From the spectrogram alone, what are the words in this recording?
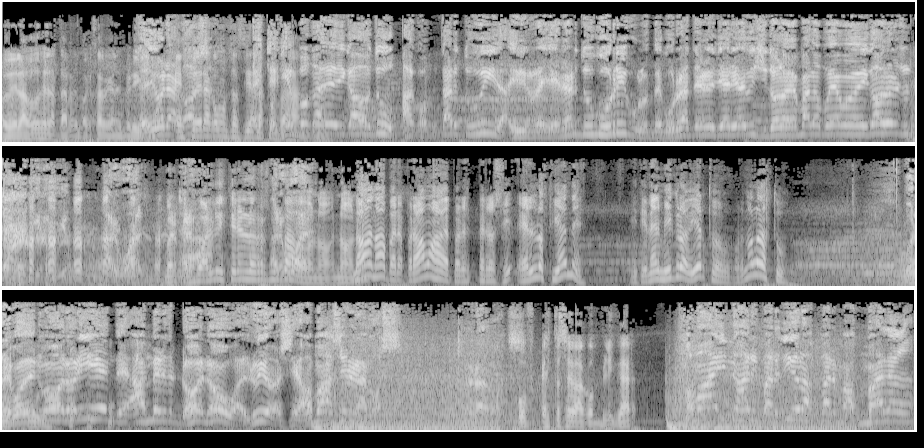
o de las 2 de la tarde para que salga en el Te periódico. digo una Eso cosa, era como se hacían este las cosas tiempo que has dedicado tú a contar tu vida y rellenar tu currículum de currarte en el diario de bici y todo lo demás lo podíamos dedicar a los resultados del chiquillo. Tal cual. Bueno, pero Juan Luis tiene los resultados o no? No, No, no, pero, pero vamos a ver, pero, pero si él los tiene. Y tiene el micro abierto, ¿por qué no lo das tú? Ponemos de nuevo al origen de Amber. No, no, Juan Luis, o sea, vamos a hacer una cosa. Una cosa. Uf, esto se va a complicar. Vamos a irnos al partido Las Palmas Málaga.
